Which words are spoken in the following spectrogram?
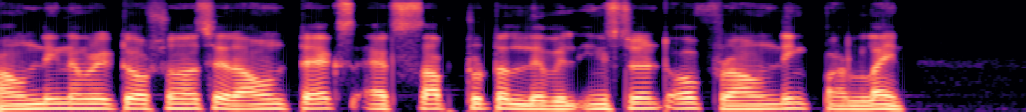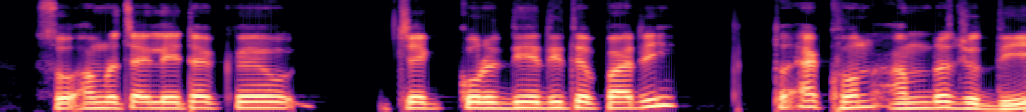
রাউন্ডিং নামের একটি অপশন আছে round tax at subtotal level instead of rounding per line so আমরা চাইলে এটাকেও চেক করে দিয়ে দিতে পারি। তো এখন আমরা যদি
